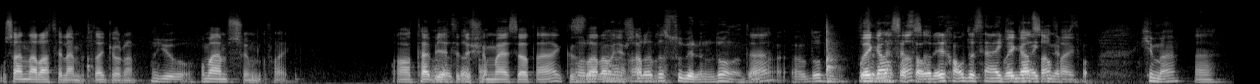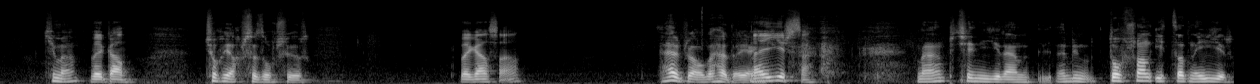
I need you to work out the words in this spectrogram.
Bu səni narahat eləmir də görürəm. Yox. O mənim suyumdur Faiq. O təbiəti Arada- düşünmək zaten, hə? Qızlara Arada- oynayırsan. Arada burada. su verin də ona da. Hə? Arada o da. Vegansan nəfəs alır. Elxan o da sənə kimi nəfəs alır. Kimə? Hə. Kimə? Vegan. Çox yaxşı söz oxşuyur. Vegansan? Hər bir halda hər də Nə yəni. yeyirsən? Mən piçen yeyirəm, nə bilim, dovşan zad nə yeyir?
